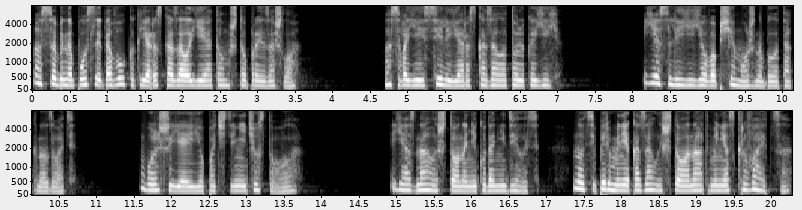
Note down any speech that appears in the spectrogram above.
особенно после того, как я рассказала ей о том, что произошло. О своей силе я рассказала только ей. Если ее вообще можно было так назвать. Больше я ее почти не чувствовала. Я знала, что она никуда не делась, но теперь мне казалось, что она от меня скрывается.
